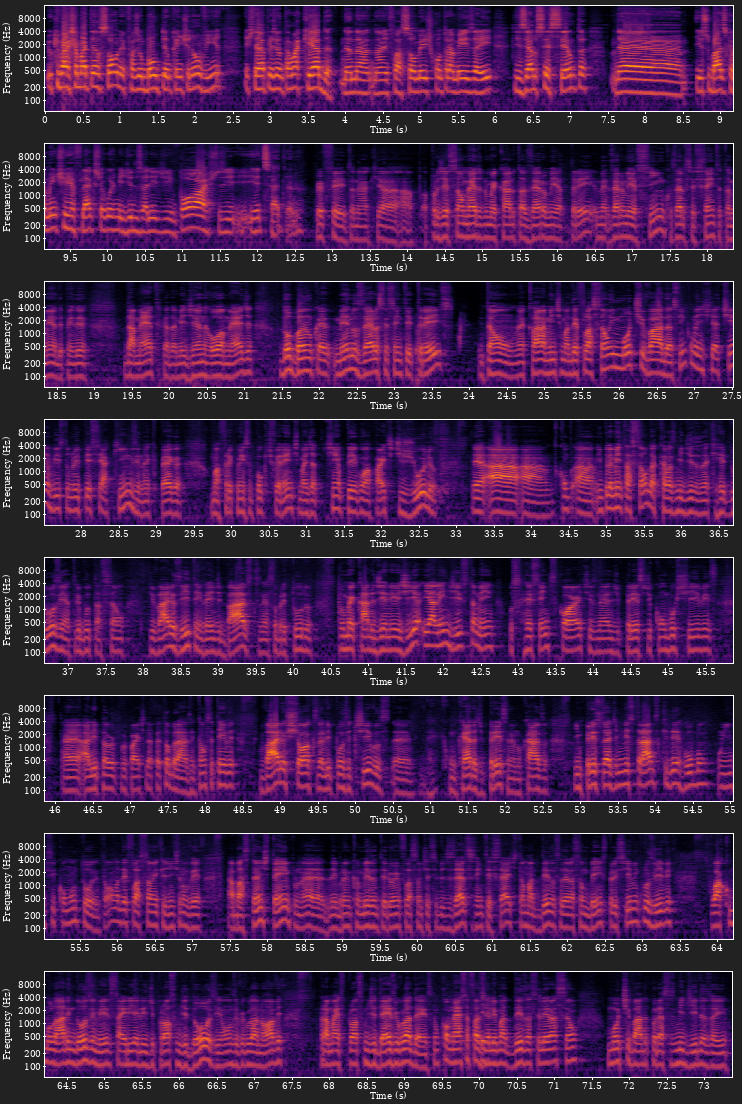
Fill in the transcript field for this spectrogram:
E o que vai chamar atenção, né, que fazia um bom tempo que a gente não vinha, a gente deve apresentar uma queda né, na, na, inflação mês contra mês aí de 0,60. Né, isso basicamente reflexo de algumas medidas ali de impostos e, e etc. Né? Perfeito, né? Aqui a, a, projeção média do mercado está 0,65, 0,60 também, a depender da métrica, da mediana ou a média. Do banco é menos 0,63. Então, né, claramente uma deflação imotivada, assim como a gente já tinha visto no IPCA 15, né, que pega uma frequência um pouco diferente, mas já tinha pego uma parte de julho, é, a, a, a, implementação daquelas medidas né, que reduzem a tributação de vários itens aí de básicos, né, sobretudo no mercado de energia, e além disso também os recentes cortes né, de preço de combustíveis é, ali por, por, parte da Petrobras. Então você teve vários choques ali positivos, é, com queda de preço, né, no caso, em preços administrados que derrubam o índice como um todo. Então é uma deflação que a gente não vê há bastante tempo, né? lembrando que no mês anterior a inflação tinha sido de 0,67, então uma desaceleração bem expressiva, inclusive o acumulado em 12 meses sairia ali de próximo de 12, 11,9 para mais próximo de 10,10. Então começa a fazer ali uma desaceleração motivada por essas medidas aí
